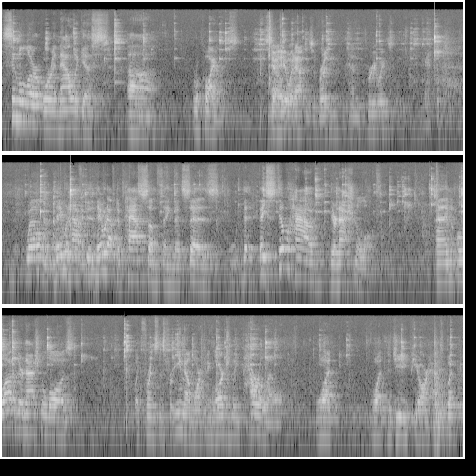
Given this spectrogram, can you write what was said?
similar or analogous uh, requirements. Any idea what happens to Britain in three weeks? Well, they would have to, they would have to pass something that says, that they still have their national laws. And a lot of their national laws, like for instance for email marketing, largely parallel what, what the GDPR has. But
